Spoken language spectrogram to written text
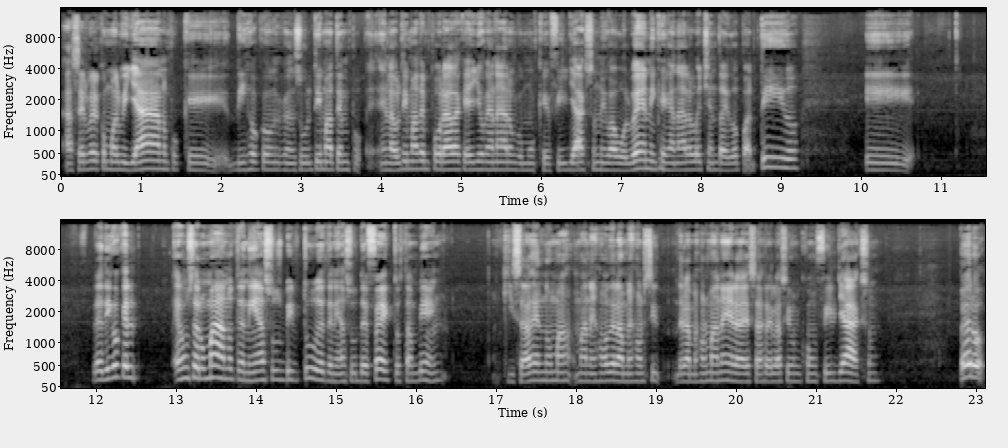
hacer ver como el villano porque dijo con, en su última en la última temporada que ellos ganaron como que Phil Jackson no iba a volver ni que ganara el 82 partidos y les digo que él es un ser humano tenía sus virtudes tenía sus defectos también quizás él no manejó de la mejor de la mejor manera esa relación con Phil Jackson pero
